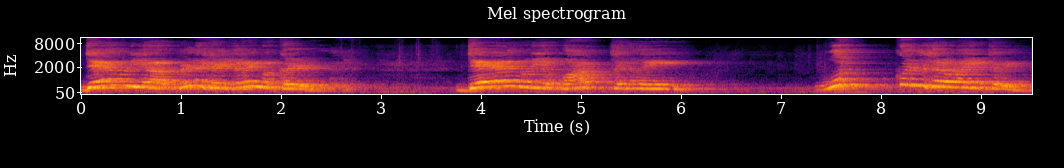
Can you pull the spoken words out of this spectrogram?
தேவனுடைய பிள்ளைகள் இறை மக்கள் தேவனுடைய வார்த்தைகளை உட்கொள்கிறவர்களாய் இருக்க வேண்டும்.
